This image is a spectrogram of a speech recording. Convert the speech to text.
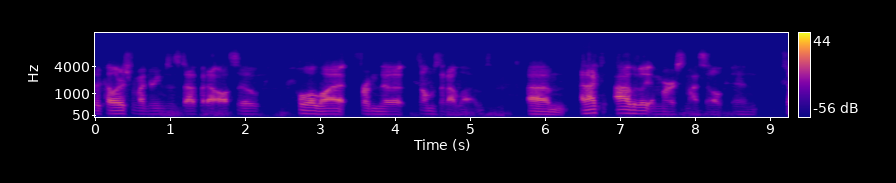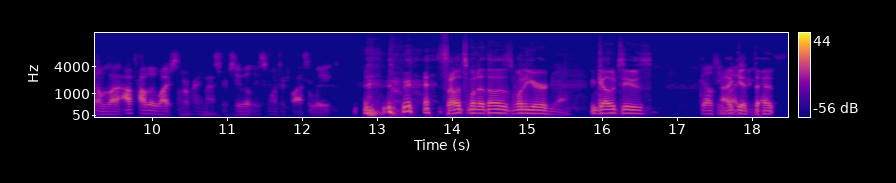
the colors from my dreams and stuff, but I also pull a lot from the films that I love. Um, and I I literally immerse myself in films. Like, I'll probably watch Slumber Party Massacre 2 at least once or twice a week. so it's one of those one of your Yeah, go tos. guilty. I get that. yes.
